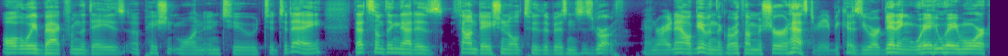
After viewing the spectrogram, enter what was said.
all the way back from the days of patient one and two to today, that's something that is foundational to the business's growth. And right now, given the growth, I'm sure it has to be because you are getting way, way more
